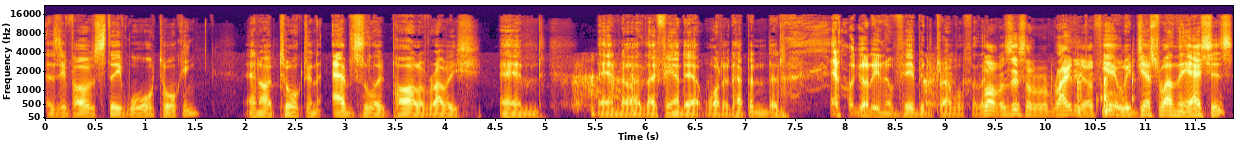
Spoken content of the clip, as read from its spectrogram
as if I was Steve Waugh talking, and I talked an absolute pile of rubbish, and and uh, they found out what had happened, and, and I got in a fair bit of trouble for that. What was this a radio? For? Yeah, we'd just won the Ashes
